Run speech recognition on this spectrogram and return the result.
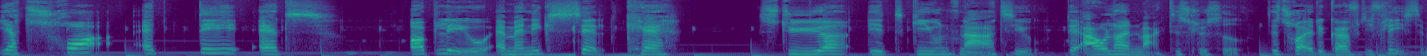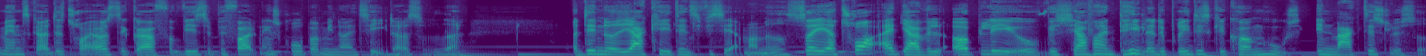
Jeg tror, at det at opleve, at man ikke selv kan styre et givet narrativ, det afler en magtesløshed. Det tror jeg, det gør for de fleste mennesker, og det tror jeg også, det gør for visse befolkningsgrupper, minoriteter osv. Og det er noget, jeg kan identificere mig med. Så jeg tror, at jeg vil opleve, hvis jeg var en del af det britiske kongehus, en magtesløshed.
